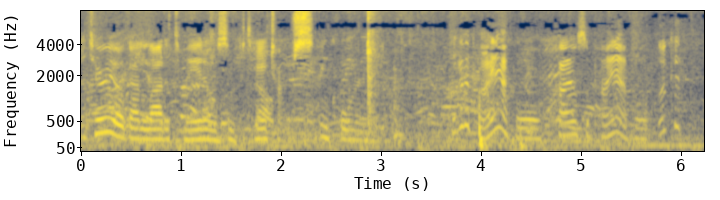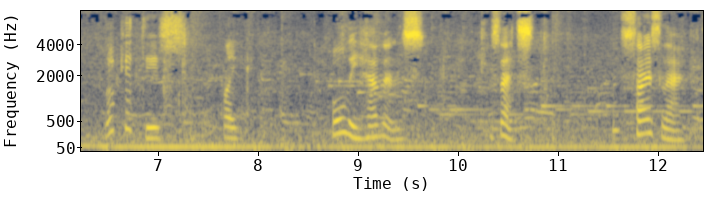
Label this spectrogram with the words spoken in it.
Ontario got a lot of tomatoes and potatoes and corn. Look at the pineapple, piles of pineapple. Look at, look at these, like, holy heavens. What's that? What's the size of that?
